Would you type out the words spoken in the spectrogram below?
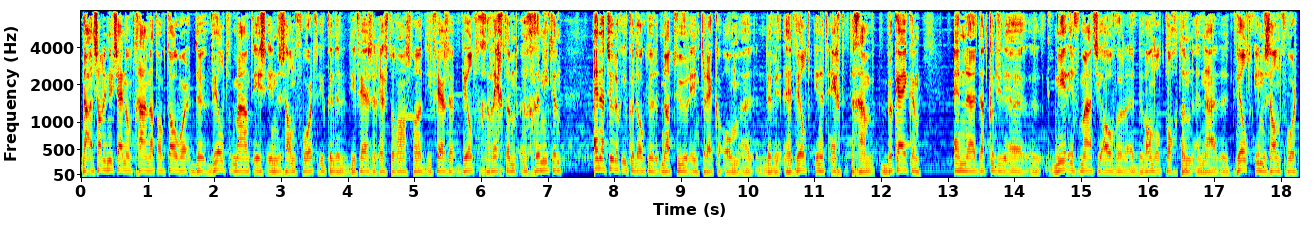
Nou, het zal u niet zijn ontgaan dat oktober de wildmaand is in Zandvoort. U kunt in de diverse restaurants van de diverse wildgerechten genieten. En natuurlijk, u kunt ook de natuur intrekken om eh, de, het wild in het echt te gaan bekijken. En eh, dat kunt u, eh, meer informatie over de wandeltochten naar het wild in Zandvoort...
